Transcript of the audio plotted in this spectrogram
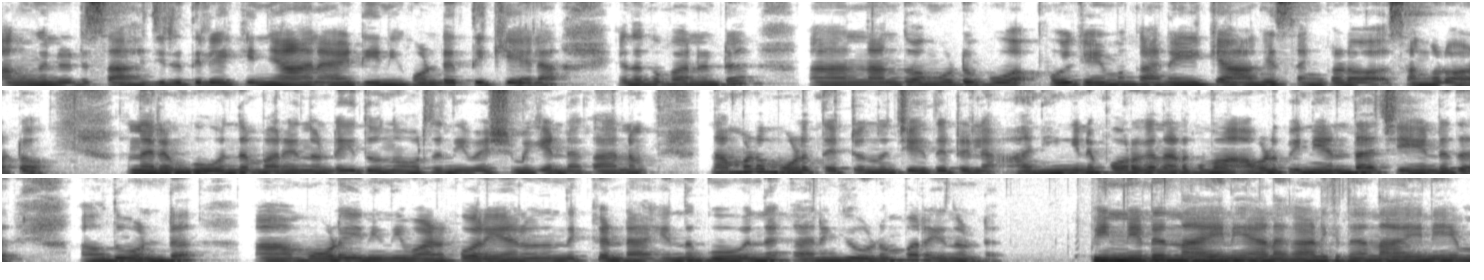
അങ്ങനെ ഒരു സാഹചര്യത്തിലേക്ക് ഞാനായിട്ട് ഇനി കൊണ്ടെത്തിക്കുകയില്ല എന്നൊക്കെ പറഞ്ഞിട്ട് നന്ദു അങ്ങോട്ട് പോവാ. പോയി കഴിയുമ്പോൾ കനകയ്ക്ക് ആകെ സങ്കടം സങ്കടമാട്ടോ. അന്നേരം ഗോവിന്ദം പറയുന്നുണ്ട് ഇതൊന്നും ഓർത്ത് നീ വിഷമിക്കേണ്ട. കാരണം നമ്മുടെ മോൾ തെറ്റൊന്നും ചെയ്തിട്ടില്ല. അനി ഇങ്ങനെ പുറകെ നടക്കുമ്പോൾ അവൾ പിന്നെ എന്താ ചെയ്യേണ്ടത്? അതുകൊണ്ട് മോളെ ഇനി നീ വഴക്ക് പറയാനൊന്നും നിൽക്കണ്ട എന്ന് ഗോവിന്ദൻ കനകയോടും പറയുന്നുണ്ട്. പിന്നീട് നയനയാണ് കാണിക്കുന്നത്. നയനയും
